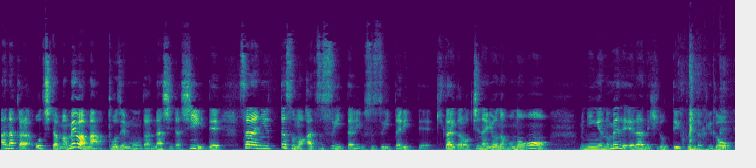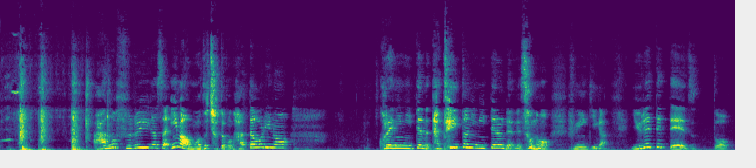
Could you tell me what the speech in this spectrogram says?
穴から落ちた豆はまあ当然もうだなしだしでさらに言ったその厚すぎたり薄すぎたりって機械から落ちないようなものを人間の目で選んで拾っていくんだけどあのふるいがさ今思うとちょっとこの機織りのこれに似てるんだ縦糸に似てるんだよねその雰囲気が。揺れててずっと。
